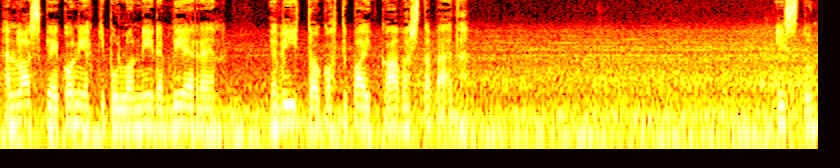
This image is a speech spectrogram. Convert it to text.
Hän laskee konjakkipullon niiden viereen ja viittoo kohti paikkaa vastapäätä. Istun.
